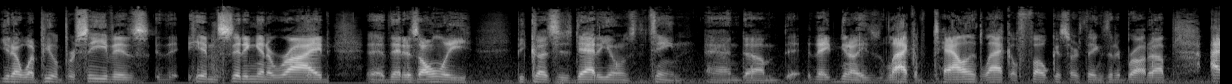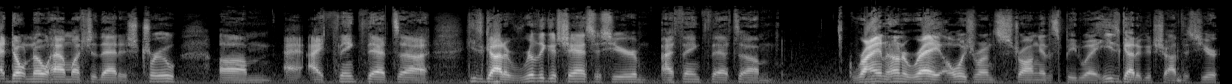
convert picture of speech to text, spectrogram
you know what people perceive is him sitting in a ride uh, that is only because his daddy owns the team. And um, they, you know, his lack of talent, lack of focus, are things that are brought up. I don't know how much of that is true. Um, I, I think that uh, he's got a really good chance this year. I think that um, Ryan Hunter Reay always runs strong at the Speedway. He's got a good shot this year,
